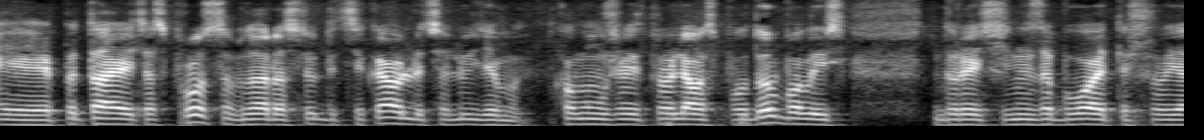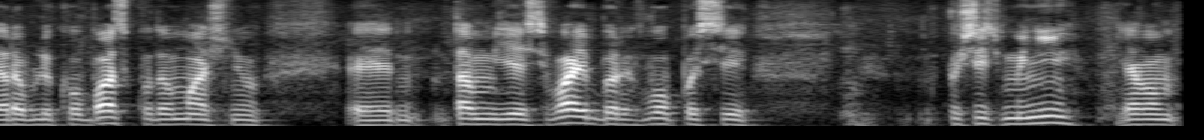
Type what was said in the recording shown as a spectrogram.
е, питаються спросом. Зараз люди цікавляться людям, кому вже відправляв, сподобались. До речі, не забувайте, що я роблю ковбаску домашню. Е, там є вайбер в описі. Пишіть мені, я вам,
